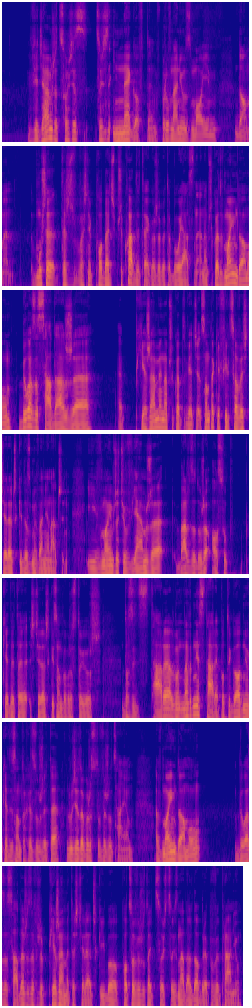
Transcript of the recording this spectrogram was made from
wiedziałem, że coś jest, coś jest innego w tym w porównaniu z moim domem. Muszę też właśnie podać przykłady tego, żeby to było jasne. Na przykład w moim domu była zasada, że e, pierzemy na przykład, wiecie, są takie filcowe ściereczki do zmywania naczyń. I w moim życiu wiem, że bardzo dużo osób, kiedy te ściereczki są po prostu już dosyć stare, albo nawet nie stare, po tygodniu, kiedy są trochę zużyte, ludzie to po prostu wyrzucają. A w moim domu była zasada, że zawsze pierzemy te ściereczki, bo po co wyrzucać coś, co jest nadal dobre po wypraniu.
